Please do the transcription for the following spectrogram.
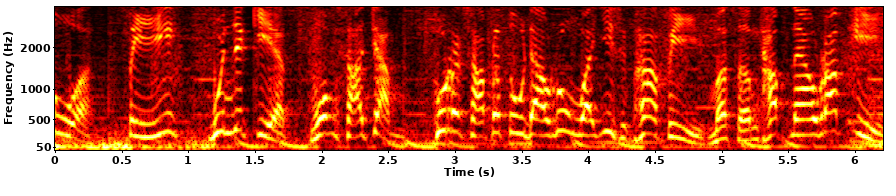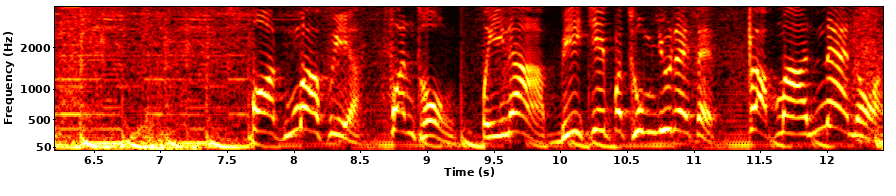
ตัว ตี บุญยเกียรติ วงศาจำผู้รักษาประตูดาวรุ่งวัย 25 ปี มาเสริมทัพแนวรับอีก สปอร์ตมาเฟีย ฟันธงปีหน้าบีจีปทุมยูไนเต็ดกลับมาแน่นอน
